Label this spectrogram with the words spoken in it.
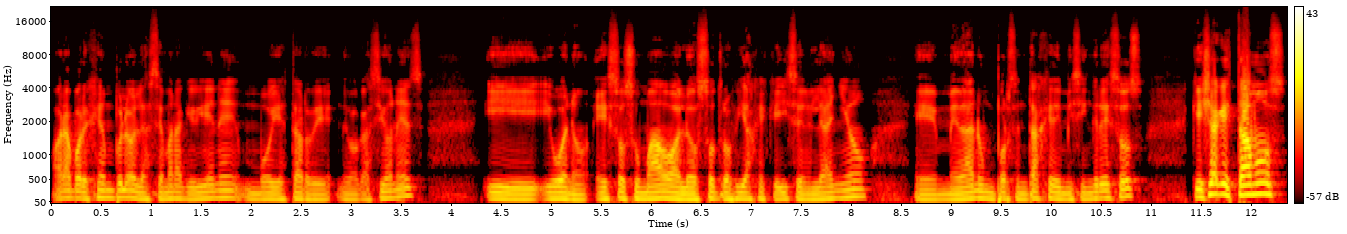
Ahora, por ejemplo, la semana que viene voy a estar de, vacaciones y, bueno, eso sumado a los otros viajes que hice en el año, eh, me dan un porcentaje de mis ingresos que ya que estamos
